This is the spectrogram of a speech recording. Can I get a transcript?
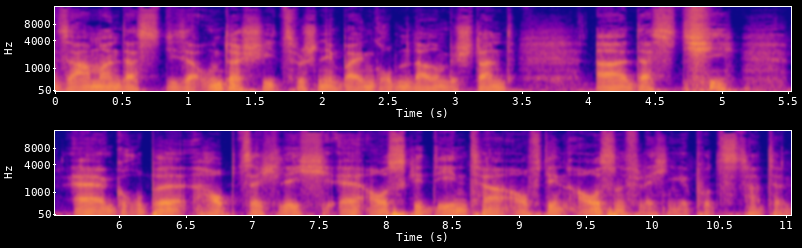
sah man, dass dieser Unterschied zwischen den beiden Gruppen darin bestand, äh, dass die äh, Gruppe hauptsächlich äh, ausgedehnter auf den Außenflächen geputzt hatte.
